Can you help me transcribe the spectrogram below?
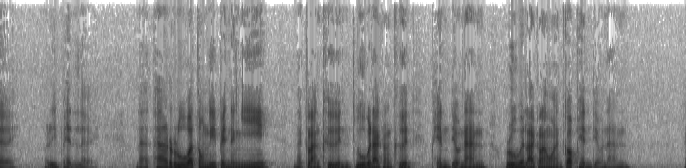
เลย รีบเพ่นเลยนะถ้ารู้ว่าตรงนี้เป็นอย่างนี้นะกลางคืน รู้เวลากลางคืน เพ่นเดี๋ยวนั้น รู้เวลากลางวันก็เพ่นเดี๋ยวนั้นใน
